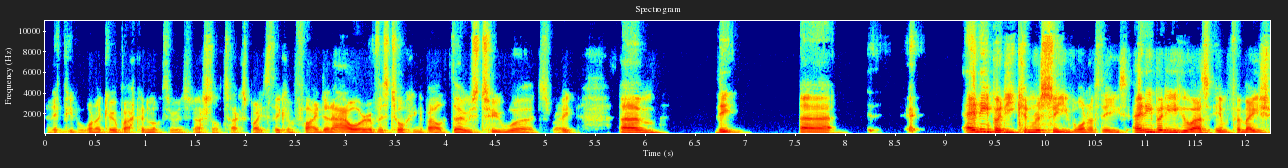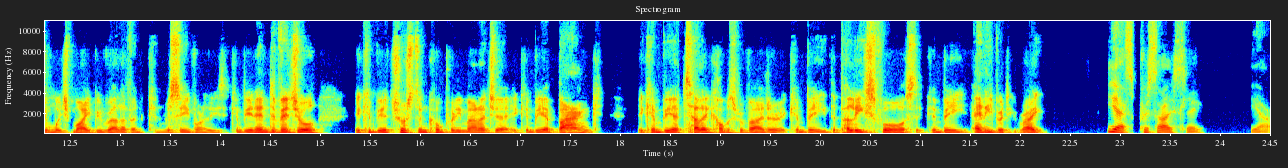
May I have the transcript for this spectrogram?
and if people want to go back and look through international tax bites, they can find an hour of us talking about those two words, right? Um, the uh, anybody can receive one of these. Anybody who has information which might be relevant can receive one of these. It can be an individual, it can be a trust and company manager, it can be a bank, it can be a telecoms provider, it can be the police force, it can be anybody, right? Yes, precisely. Yeah.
